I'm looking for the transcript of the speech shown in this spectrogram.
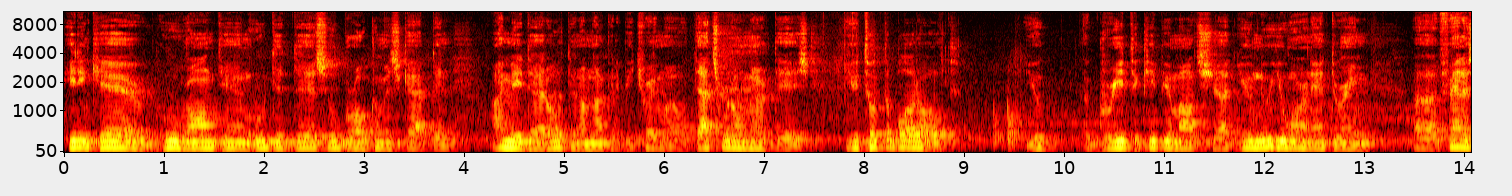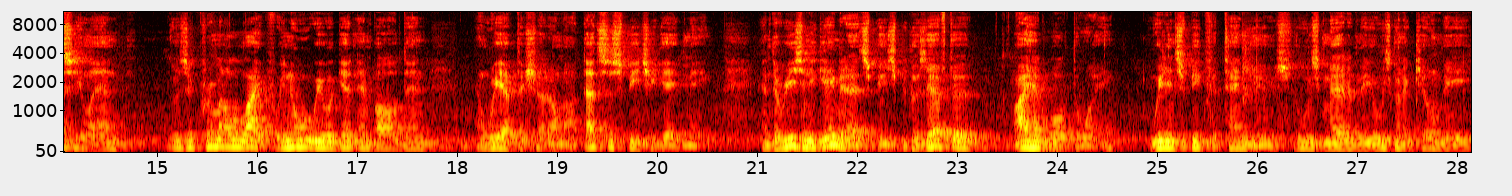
He didn't care who wronged him, who did this, who broke him as captain. I made that oath, and I'm not going to betray my oath. That's what omerta is. You took the blood oath. You agreed to keep your mouth shut. You knew you weren't entering uh, fantasy land. It was a criminal life. We knew what we were getting involved in, and we have to shut our mouth. That's the speech he gave me. And the reason he gave me that speech, because after I had walked away, we didn't speak for 10 years. Who was mad at me? Who was going to kill me?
